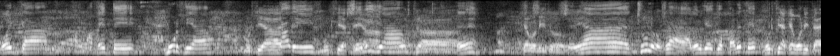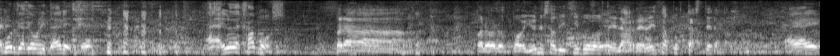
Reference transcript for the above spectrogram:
Cuenca, Albacete, Murcia, Murcia, Cádiz, Murcia Sevilla. ostras, ¿eh? qué bonito. Sería chulo, o sea, a ver qué, qué os parece. Murcia, qué bonita eres. Murcia, qué bonita eres. ¿eh? Ahí lo dejamos. para para los pabellones auditivos de la realeza podcastera. Ahí, ahí,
